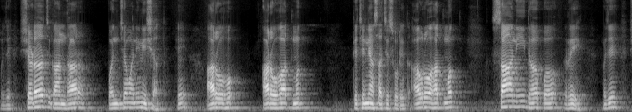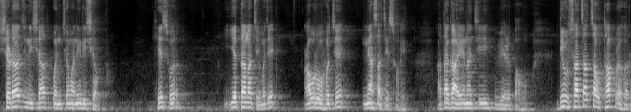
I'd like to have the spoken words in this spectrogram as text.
म्हणजे षडज गांधार पंचम आणि निषाद हे आरोह आरोहात्मक त्याचे न्यासाचे सूर आहेत. अवरोहात्मक सा नि ध प रे म्हणजे षडज निषाद पंचम आणि रिषभ हे स्वर येतानाचे म्हणजे अवरोहचे न्यासाचे स्वर आहेत. आता गायनाची वेळ पाहू. दिवसाचा चौथा प्रहर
